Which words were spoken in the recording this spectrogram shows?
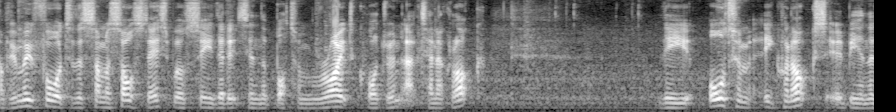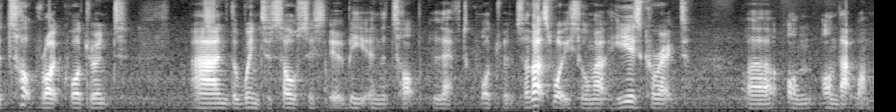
Now if we move forward to the summer solstice, we'll see that it's in the bottom right quadrant at 10 o'clock. The autumn equinox, it would be in the top right quadrant, and the winter solstice, it would be in the top left quadrant. So that's what he's talking about. He is correct uh, on, on that one.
